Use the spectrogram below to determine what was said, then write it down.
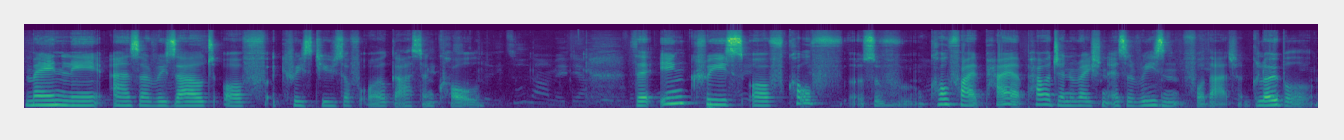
mainly as a result of increased use of oil, gas, and coal. The increase of coal, coal-fired power generation is a reason for that global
